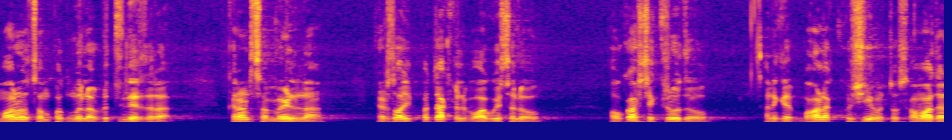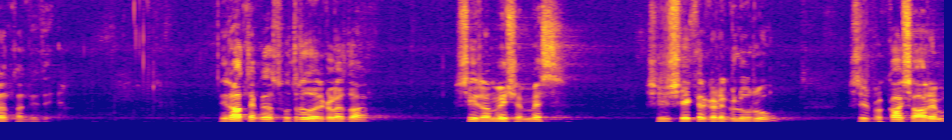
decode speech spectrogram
ಮಾನವ ಸಂಪನ್ಮೂಲ ವೃತ್ತಿ ನಿರತರ ಕನ್ನಡ ಸಮ್ಮೇಳನ ಎರಡು ಸಾವಿರದ ಇಪ್ಪತ್ನಾಲ್ಕರಲ್ಲಿ ಭಾಗವಹಿಸಲು ಅವಕಾಶ ಸಿಕ್ಕಿರುವುದು ನನಗೆ ಬಹಳ ಖುಷಿ ಮತ್ತು ಸಮಾಧಾನ ತಂದಿದೆ. ನಿರಾತಂಕದ ಸೂತ್ರಧಾರಿಗಳಾದ Shri Ramesh M S Shri Shekhar Ganagaluru Shri Prakash R M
